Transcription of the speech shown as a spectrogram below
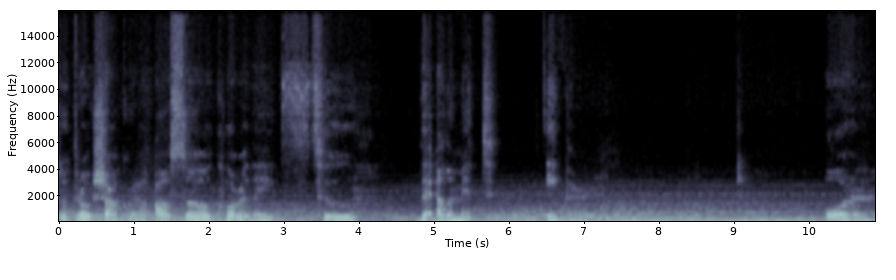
The throat chakra also correlates to the element ether, or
